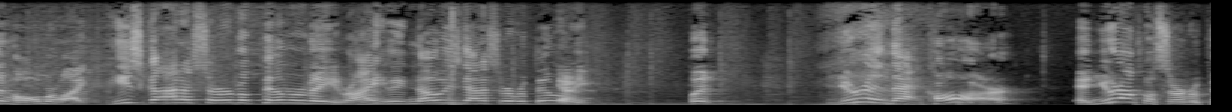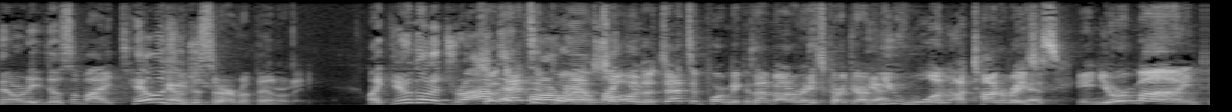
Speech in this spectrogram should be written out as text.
at home are like, he's got to serve a penalty, right? We know he's got to serve a penalty. Yeah. But you're in that car, and you're not going to serve a penalty until somebody tells, you to you. serve a penalty. Like you're going to drive So that that's car important. around So like hold you're- on. That's important because I'm not a race car driver. Yeah. You've won a ton of races. Yes. In your mind,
